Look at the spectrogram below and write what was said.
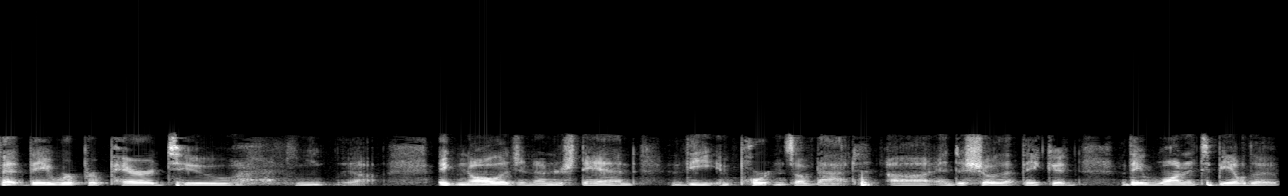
that they were prepared to acknowledge and understand the importance of that, uh, and to show that they could, they wanted to be able to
